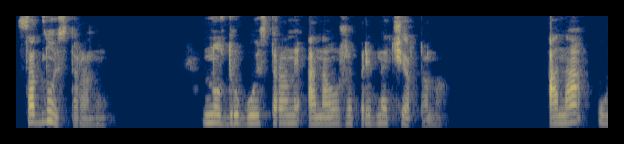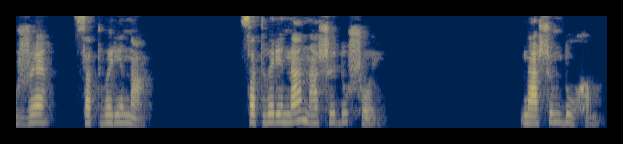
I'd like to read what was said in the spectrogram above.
С одной стороны. Но с другой стороны, она уже предначертана. Она уже сотворена. Сотворена нашей душой, нашим духом.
